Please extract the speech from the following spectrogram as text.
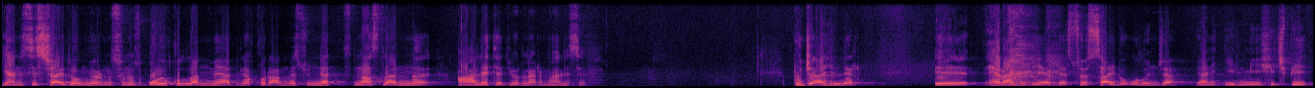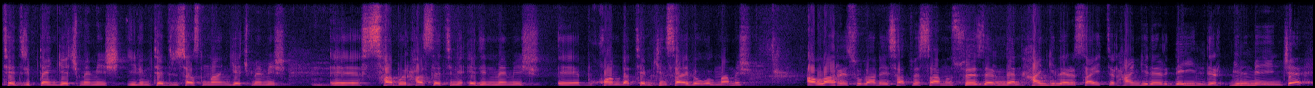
Yani siz şahit olmuyor musunuz? Oy kullanmaya bile Kur'an ve sünnet naslarını alet ediyorlar maalesef. Bu cahiller e, herhangi bir yerde söz sahibi olunca, yani ilmi hiçbir tedripten geçmemiş, ilim tedrisasından geçmemiş, e, sabır hasletini edinmemiş, e, bu konuda temkin sahibi olmamış, Allah Resulü Aleyhisselatü Vesselam'ın sözlerinden hangileri sahiptir, hangileri değildir bilmeyince,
